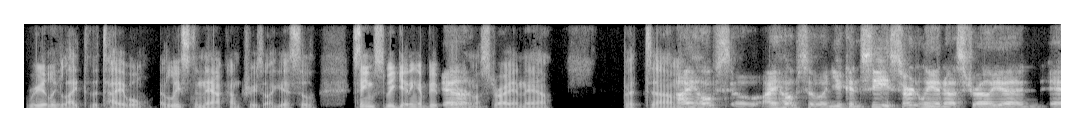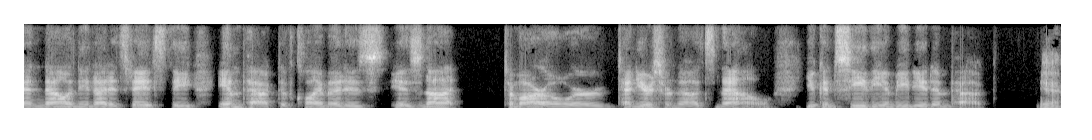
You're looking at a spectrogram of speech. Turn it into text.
really late to the table, at least in our countries, I guess. So it seems to be getting a bit yeah. better in Australia now. But um, I hope so. I hope so. And you can see certainly in Australia and and now in the United States, the impact of climate is is not tomorrow or 10 years from now it's now you can see the immediate impact yeah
